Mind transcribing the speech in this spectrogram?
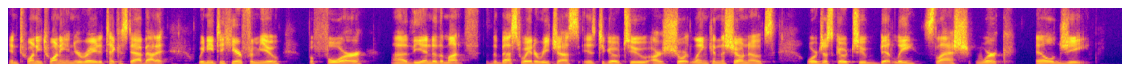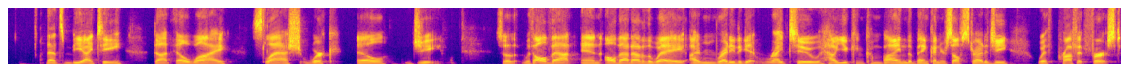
in 2020 and you're ready to take a stab at it, we need to hear from you before uh, the end of the month. The best way to reach us is to go to our short link in the show notes or just go to bit.ly slash work LG. That's bit.ly slash work LG. So, with all that and all that out of the way, I'm ready to get right to how you can combine the bank on yourself strategy with profit first.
